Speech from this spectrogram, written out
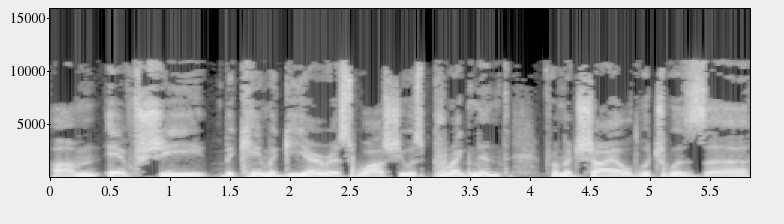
Um, if she became a gieris while she was pregnant from a child which was uh,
